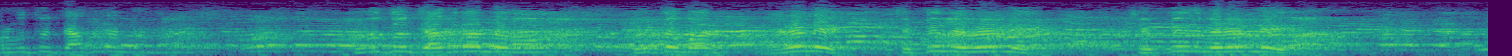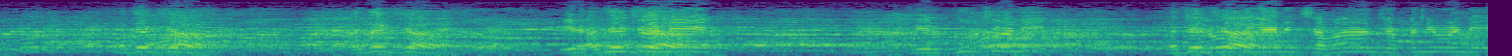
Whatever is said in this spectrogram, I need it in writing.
ప్రభుత్వం చేతగా అంటాను ప్రభుత్వం చేతగా అంటాను ప్రభుత్వం వినండి చెప్పింది వినండి చెప్పింది వినండి. అధ్యక్ష అధ్యక్ష మీరు అధ్యక్ష. కూర్చోండి. మీరు కూర్చోండి. అధ్యక్ష. గారికి సమాధానం చెప్పనివ్వండి.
